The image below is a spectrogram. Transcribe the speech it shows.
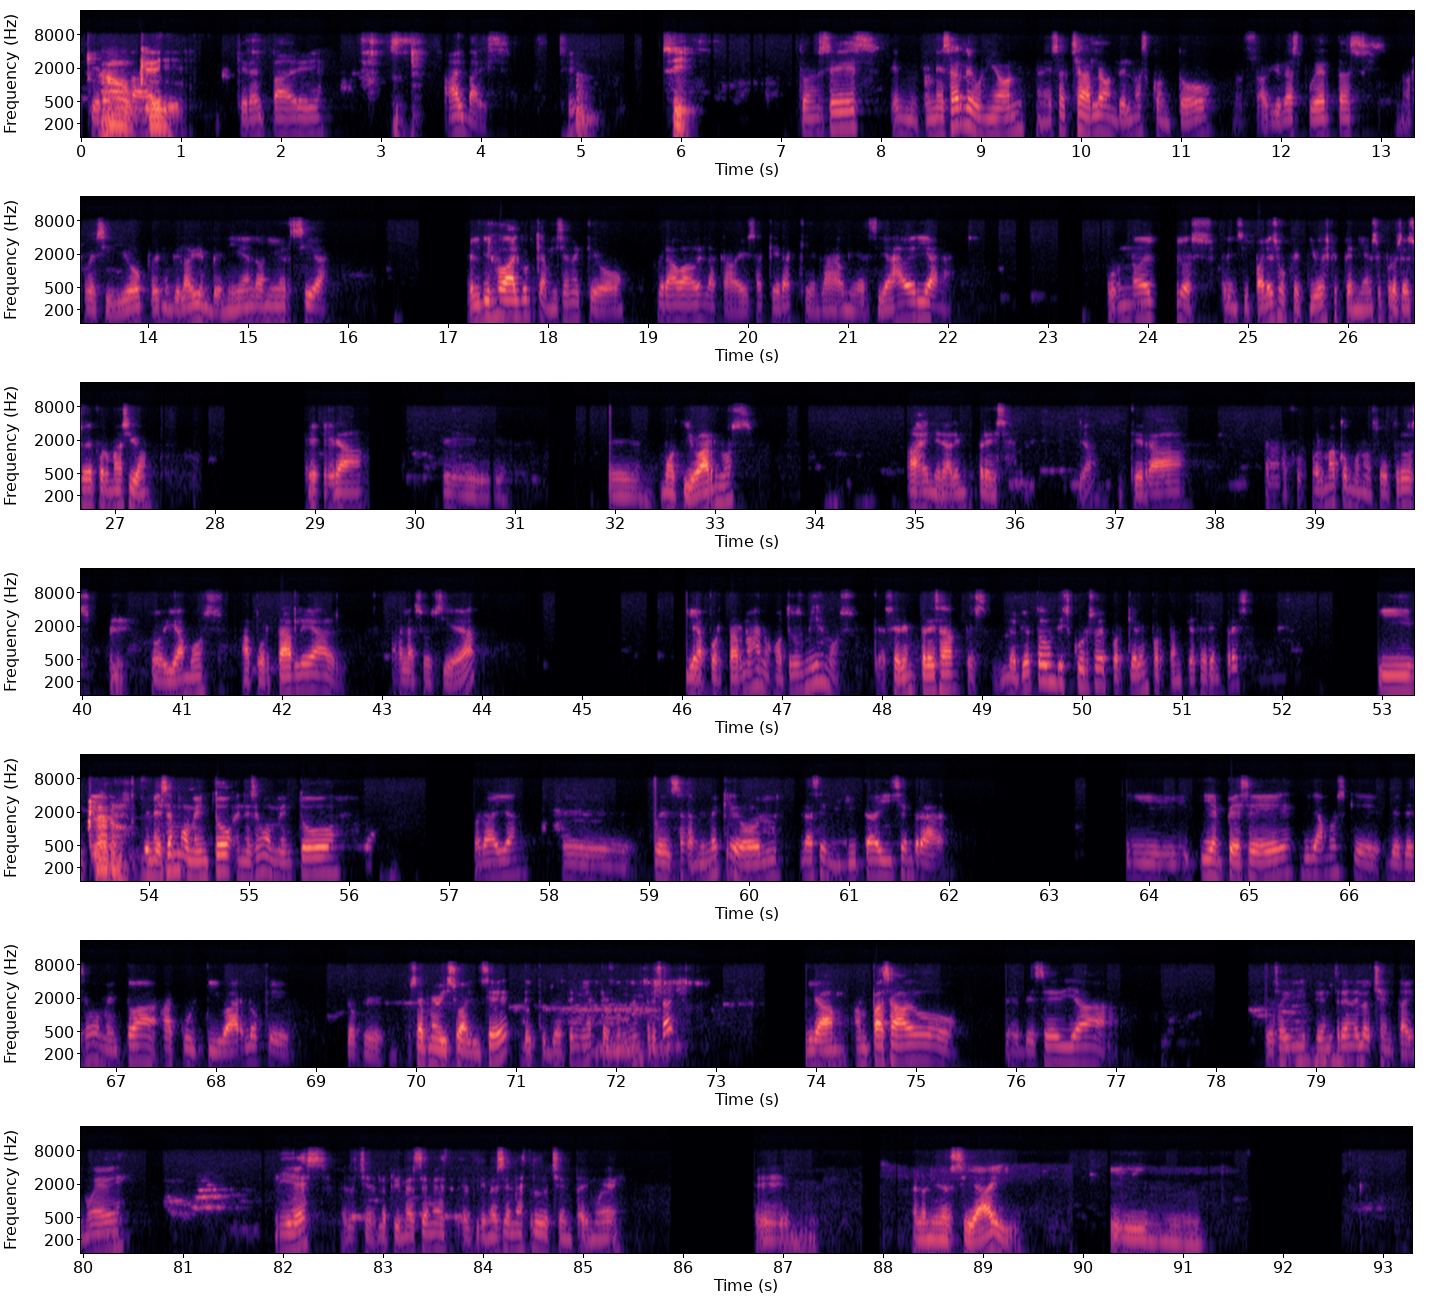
que era, el, ah, padre, que era el padre Álvarez. ¿sí? Sí. Entonces, en, en, esa reunión, en esa charla donde él nos contó abrió las puertas, nos recibió, pues nos dio la bienvenida en la universidad. Él dijo algo que a mí se me quedó grabado en la cabeza, que era que en la Universidad Javeriana, uno de los principales objetivos que tenía en su proceso de formación era eh, eh, motivarnos a generar empresa, ¿ya? que era la forma como nosotros podíamos aportarle a, a la sociedad y aportarnos a nosotros mismos, que hacer empresa, pues nos dio todo un discurso de por qué era importante hacer empresa. Y claro. en ese momento, en ese momento, Brian, eh, pues a mí me quedó la semillita ahí sembrada y, y, empecé, digamos que desde ese momento a, a cultivar lo que, lo que, o sea, me visualicé de que yo tenía que ser un empresario. Ya han pasado desde ese día, yo, soy, yo entré en el 89, 10, el, el, primer, semestre, el primer semestre del 89 eh, en la universidad y, y,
